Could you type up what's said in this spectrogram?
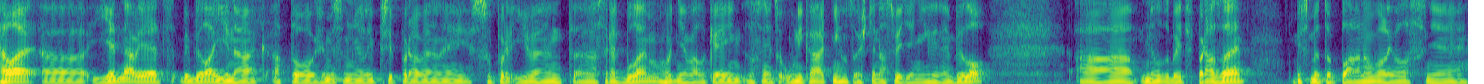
Hele, uh, jedna věc by byla jinak a to, že my jsme měli připravený super event uh, s Red Bullem, hodně velký, zase něco unikátního, co ještě na světě nikdy nebylo. A mělo to být v Praze. My jsme to plánovali vlastně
